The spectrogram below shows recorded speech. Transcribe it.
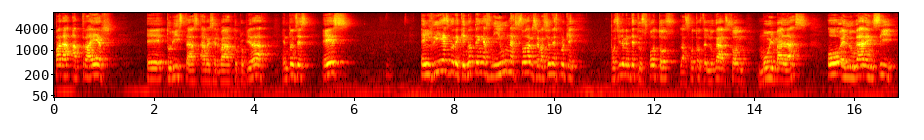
para atraer eh, turistas a reservar tu propiedad. Entonces, es el riesgo de que no tengas ni una sola reservación es porque posiblemente tus fotos, las fotos del lugar son muy malas o el lugar en sí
